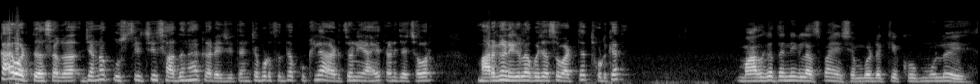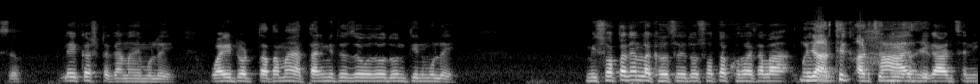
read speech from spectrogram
काय वाटतं सगळं? ज्यांना कुस्तीची साधना करायची त्यांच्यापुढे सुद्धा कुठल्या अडचणी आहेत आणि ज्याच्यावर मार्ग निघाला पाहिजे असं वाटतं थोडक्यात? मार्ग तर निघलाच पाहिजे. शंभर टक्के खूप मुलं आहे सर. लय कष्ट का नाही मुलं आहे. वाईट वाटतं आता माझ्या तालमी तर जवळजवळ दोन तीन मुलं आहे. मी स्वतः त्यांना खर्च येतो स्वतः खुराकाला म्हणजे आर्थिक अडचणी. आर्थिक अडचणी.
